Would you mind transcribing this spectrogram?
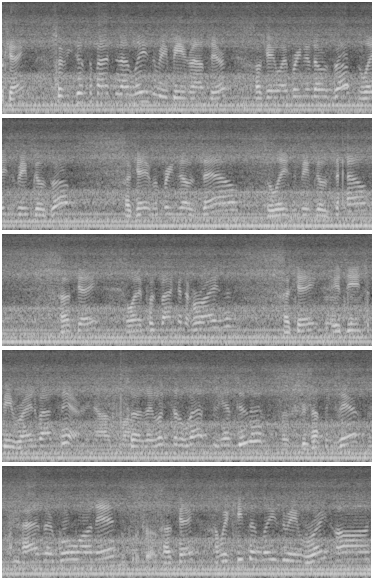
Okay? So if you just imagine that laser beam being out there, okay, when I bring the nose up, the laser beam goes up. Okay, if I bring the nose down, the laser beam goes down. Okay, when I put back on the horizon, okay, it needs to be right about there. So as I look to the left, again, do this, nothing's there. As I roll on in, okay, I'm going to keep that laser beam right on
